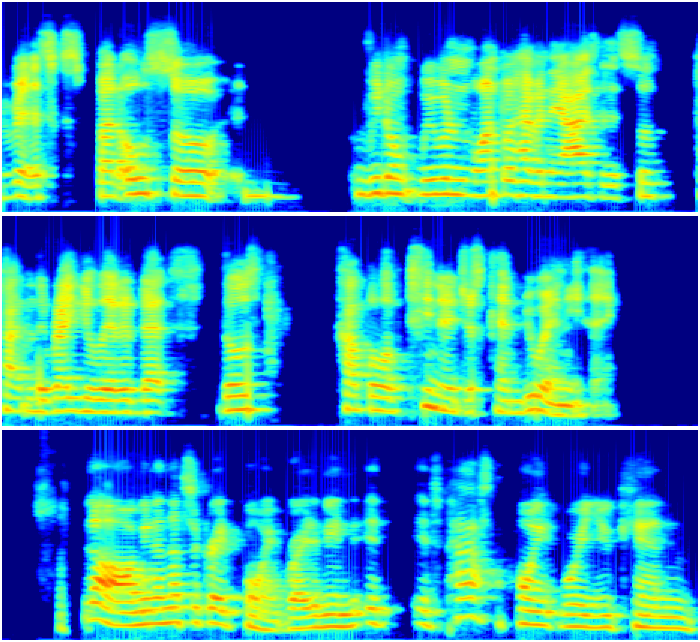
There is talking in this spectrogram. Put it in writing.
risks, but also we don't we wouldn't want to have an AI that is so tightly regulated that those couple of teenagers can do anything. No, I mean, and that's a great point, right? I mean, it it's past the point where you can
